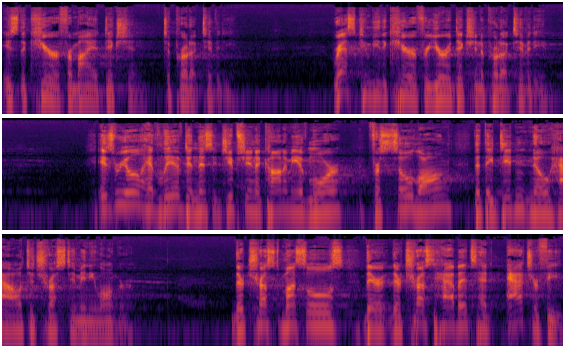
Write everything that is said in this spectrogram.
is the cure for my addiction to productivity. Rest can be the cure for your addiction to productivity. Israel had lived in this Egyptian economy of more for so long that they didn't know how to trust him any longer. Their trust muscles, their, their trust habits had atrophied.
